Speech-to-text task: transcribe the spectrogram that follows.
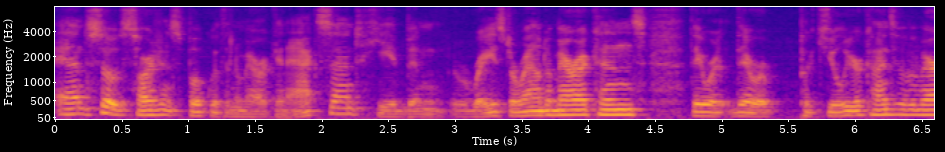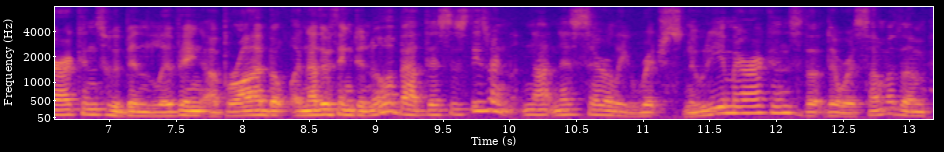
And so Sargent spoke with an American accent. He had been raised around Americans. They were there were peculiar kinds of Americans who had been living abroad. But another thing to know about this is these are not necessarily rich, snooty Americans. There were some of them.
